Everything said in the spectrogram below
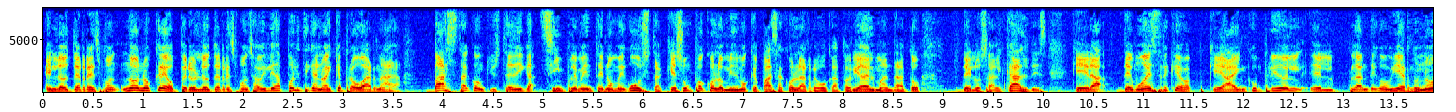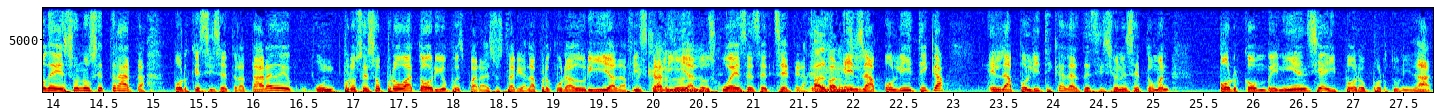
en los de respon- no, no creo, pero en los de responsabilidad política no hay que probar nada. Basta con que usted diga simplemente no me gusta, que es un poco lo mismo que pasa con la revocatoria del mandato de los alcaldes, que era demuestre que, que ha incumplido el, el plan de gobierno. No, de eso no se trata, porque si se tratara de un proceso probatorio, pues para eso estaría la Procuraduría, la Fiscalía, Ricardo, los jueces, etcétera. Álvaro. En la política, en la política las decisiones se toman por conveniencia y por oportunidad.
